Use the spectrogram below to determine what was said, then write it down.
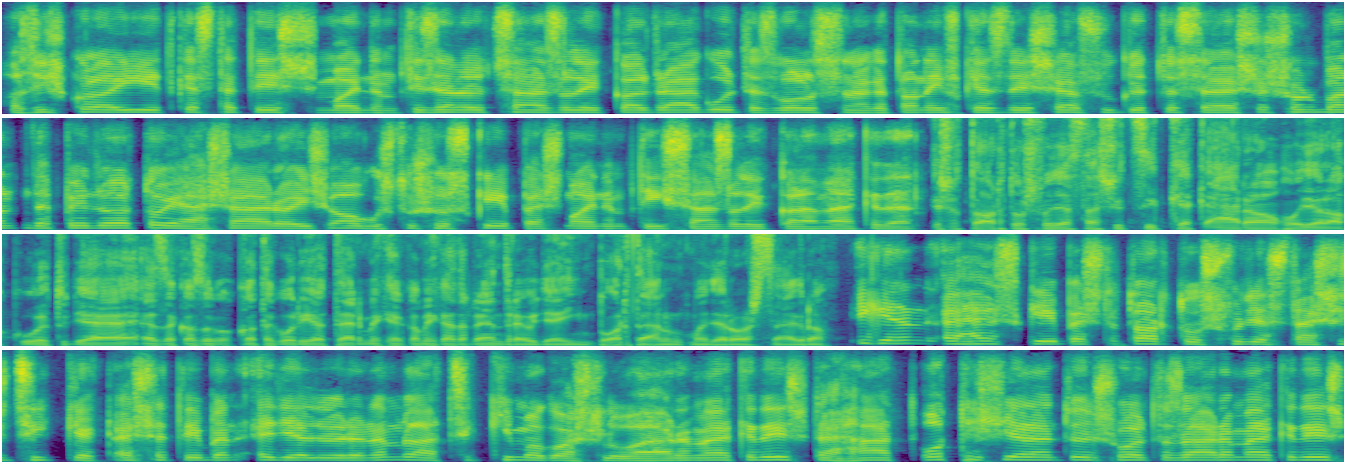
az iskolai étkeztetés majdnem 15%-kal drágult, ez valószínűleg a tanévkezdéssel függött össze elsősorban, de például a tojás ára is augusztushoz képest majdnem 10%-kal emelkedett. És a tartós fogyasztási cikkek ára hogy alakult? Ugye ezek azok a kategória termékek, amiket rendre ugye importálunk Magyarországra. Igen, ehhez képest a tartós fogyasztási cikkek esetében egyelőre nem látszik kimagasló áremelkedés, tehát ott is jelentős volt az áremelkedés,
